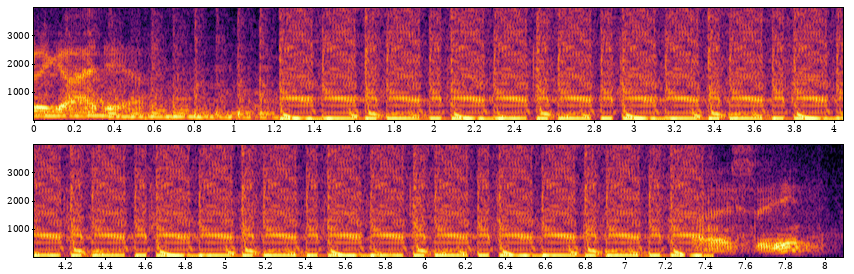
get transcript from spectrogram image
Big idea? I see.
